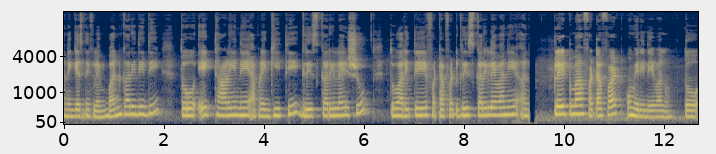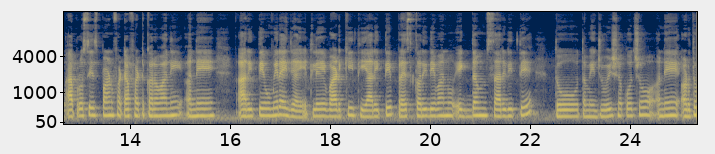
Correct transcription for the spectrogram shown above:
અને ગેસની ફ્લેમ બંધ કરી દીધી. તો એક થાળીને આપણે ઘીથી ગ્રીસ કરી લઈશું. તો આ રીતે ફટાફટ ગ્રીસ કરી લેવાની અને પ્લેટમાં ફટાફટ ઉમેરી દેવાનું. તો આ પ્રોસેસ પણ ફટાફટ કરવાની અને આ રીતે ઉમેરાઈ જાય એટલે વાડકીથી આ રીતે પ્રેસ કરી દેવાનું એકદમ સારી રીતે. તો તમે જોઈ શકો છો અને અડધો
